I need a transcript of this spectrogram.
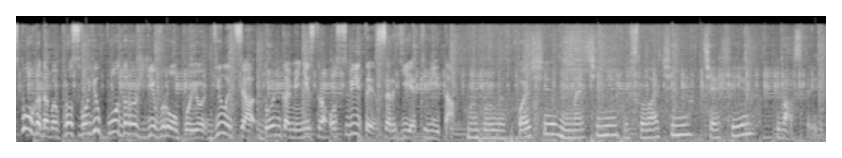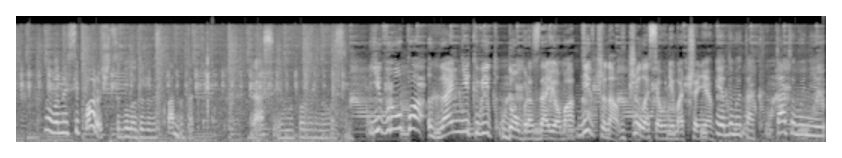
Спогадами про свою подорож Європою ділиться донька міністра освіти Сергія Квіта. Ми були в Польщі, в Німеччині, в Словаччині, Чехії і в Австрії. Ну вони всі поруч. Це було дуже нескладно. Так раз і ми повернулися. Європа Ганні Квіт добре знайома. Дівчина вчилася у Німеччині. Я думаю, так тато мені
